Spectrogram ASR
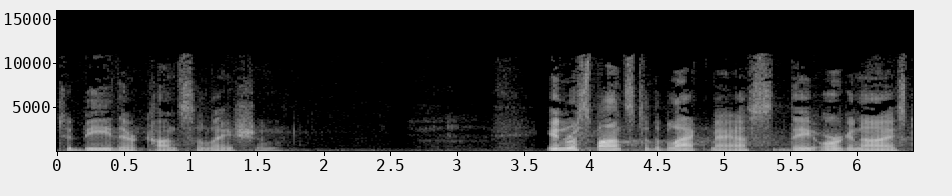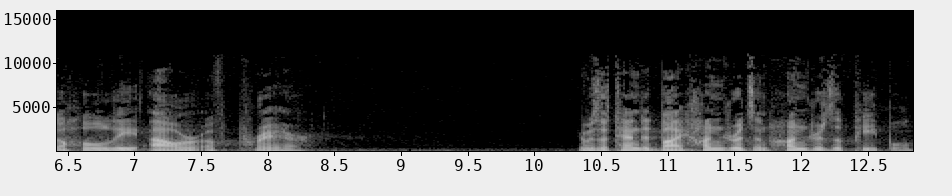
to be their consolation. In response to the Black Mass, they organized a holy hour of prayer. It was attended by hundreds and hundreds of people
